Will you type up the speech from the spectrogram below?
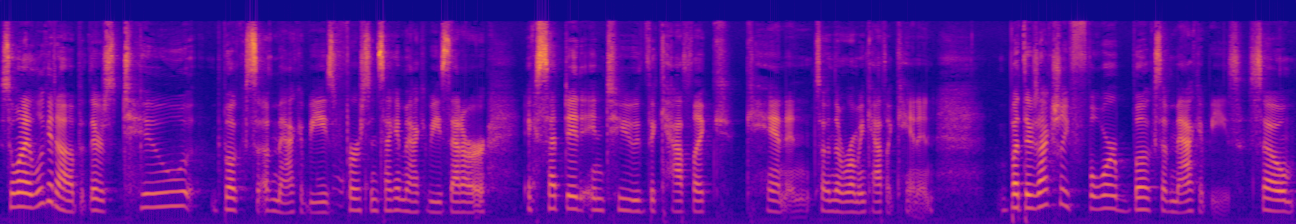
so when I look it up, there's two books of Maccabees, first and second Maccabees, that are accepted into the Catholic canon, so in the Roman Catholic canon. But there's actually four books of Maccabees, so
